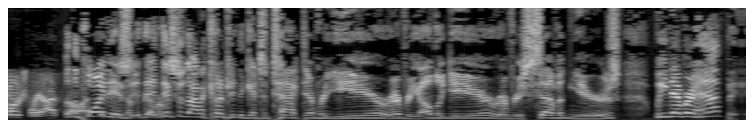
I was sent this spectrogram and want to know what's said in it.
personally, I thought. But the point is, th- this is not a country that gets attacked every year or every other year or every seven years. We never have been.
